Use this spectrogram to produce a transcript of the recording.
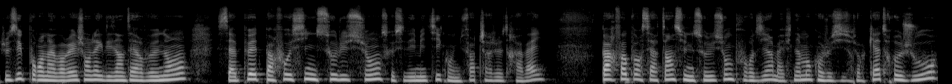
Je sais que pour en avoir échangé avec des intervenants, ça peut être parfois aussi une solution, parce que c'est des métiers qui ont une forte charge de travail. Parfois, pour certains, c'est une solution pour dire, bah, finalement, quand je suis sur quatre jours,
